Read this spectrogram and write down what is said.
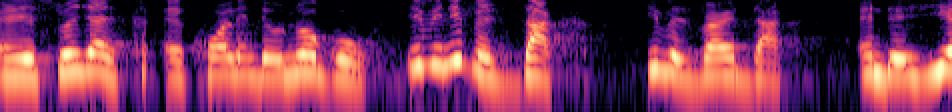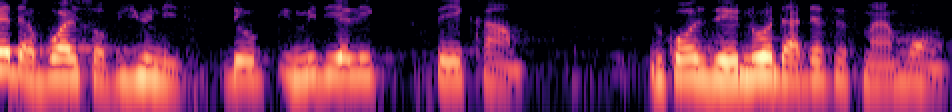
And a stranger is uh, calling, they will not go. Even if it's dark, if it's very dark, and they hear the voice of Eunice, they will immediately stay calm because they know that this is my mom.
